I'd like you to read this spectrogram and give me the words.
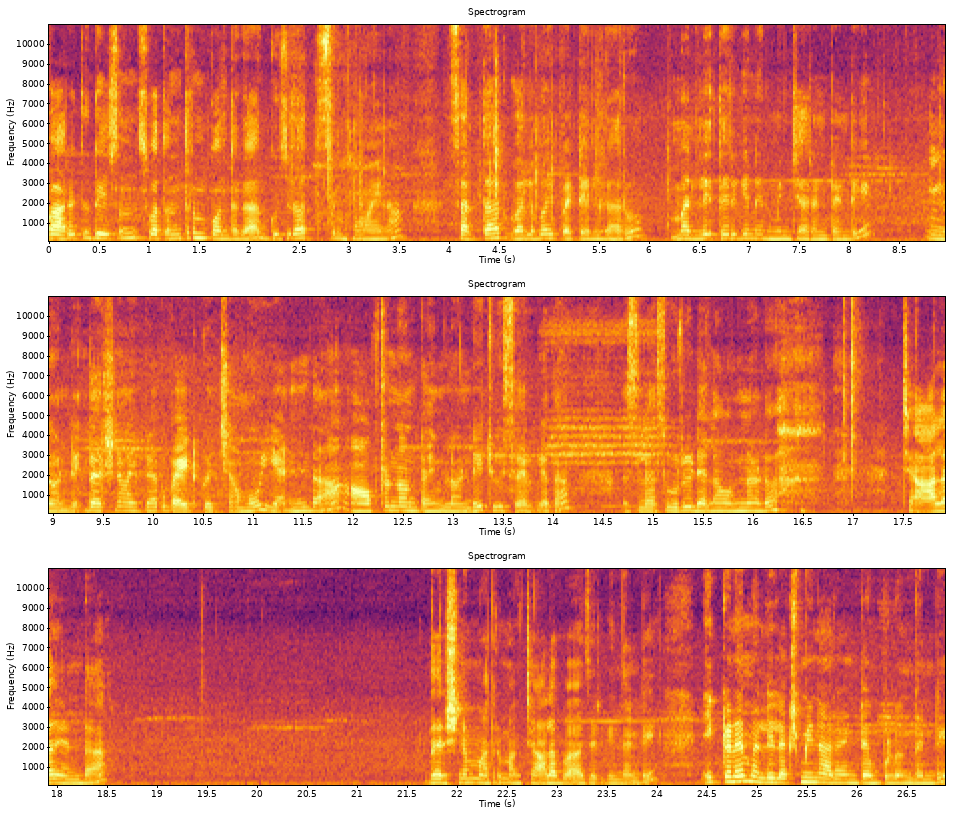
భారతదేశం స్వతంత్రం పొందగా గుజరాత్ సింహమైన సర్దార్ వల్లభాయ్ పటేల్ గారు మళ్ళీ తిరిగి నిర్మించారంటండి. ఇంకోండి దర్శనం అయిపోయాక బయటకు వచ్చాము ఎండ ఆఫ్టర్నూన్ టైంలో అండి చూశారు కదా. అసలు సూర్యుడు ఎలా ఉన్నాడో. చాలా ఎండ. దర్శనం మాత్రం మాకు చాలా బాగా జరిగిందండి. ఇక్కడే మళ్ళీ లక్ష్మీనారాయణ టెంపుల్ ఉందండి.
